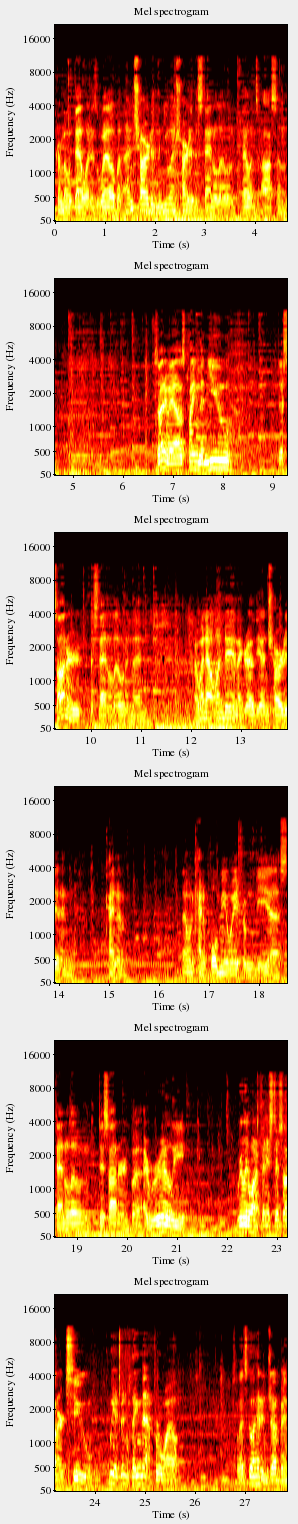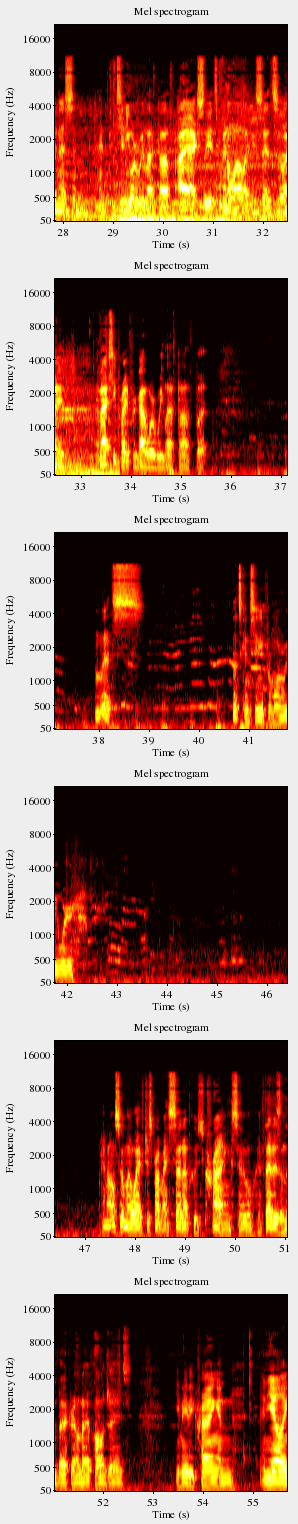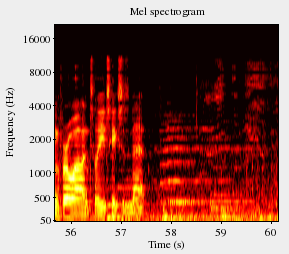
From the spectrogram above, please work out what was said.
promote that one as well. But Uncharted, the new Uncharted, the standalone, that one's awesome. So anyway, I was playing the new Dishonored, the standalone, and then I went out one day and I grabbed the Uncharted and kind of that one kind of pulled me away from the uh, standalone Dishonored. But I really really want to finish Dishonored 2. We had been playing that for a while. So let's go ahead and jump in this and, and continue where we left off. I actually, it's been a while, like I said, so I, I've actually probably forgot where we left off, but let's, let's continue from where we were. And also, my wife just brought my son up who's crying, so if that is in the background, I apologize. He may be crying and, and yelling for a while until he takes his nap.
